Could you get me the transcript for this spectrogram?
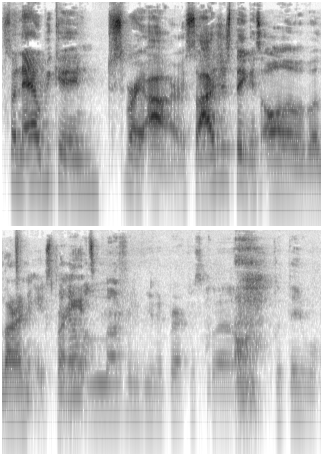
So now we can spread ours. So I just think it's all of a learning experience. And I would love her to be in a Breakfast Club, but they won't.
